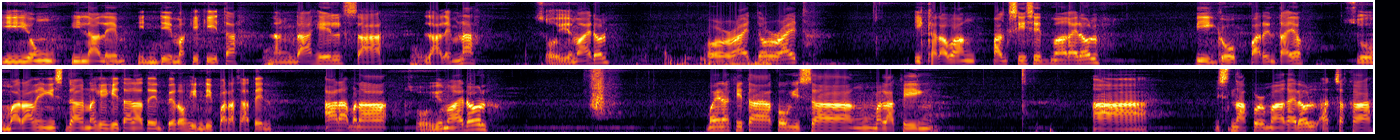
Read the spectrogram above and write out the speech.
Yung ilalim hindi makikita nang dahil sa lalim na. So yun mga idol. Alright, alright. Ikalawang pagsisid mga idol. Bigo pa rin tayo. So maraming isda ang nakikita natin pero hindi para sa atin. Anak mana. So yun mga idol may nakita akong isang malaking ah snapper mga kaidol at saka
